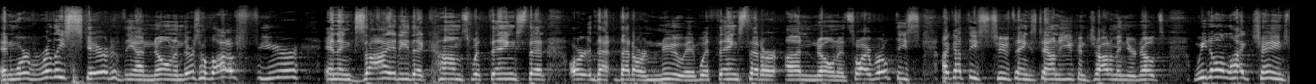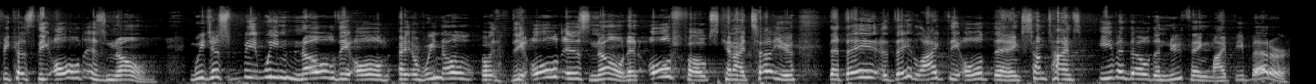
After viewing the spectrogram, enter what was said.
And we're really scared of the unknown. And there's a lot of fear and anxiety that comes with things that are, that, that are new and with things that are unknown. And so I wrote these, I got these two things down, and you can jot them in your notes. We don't like change because the old is known. We just, we know the old, uh, we know the old is known. And old folks, can I tell you that they, they like the old thing sometimes, even though the new thing might be better.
